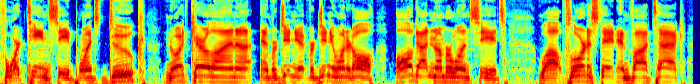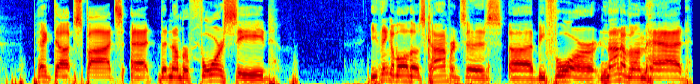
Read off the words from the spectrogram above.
14 seed points. Duke, North Carolina, and Virginia. Virginia won it all. All got number one seeds, while Florida State and Va Tech picked up spots at the number four seed. You think of all those conferences uh, before, none of them had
